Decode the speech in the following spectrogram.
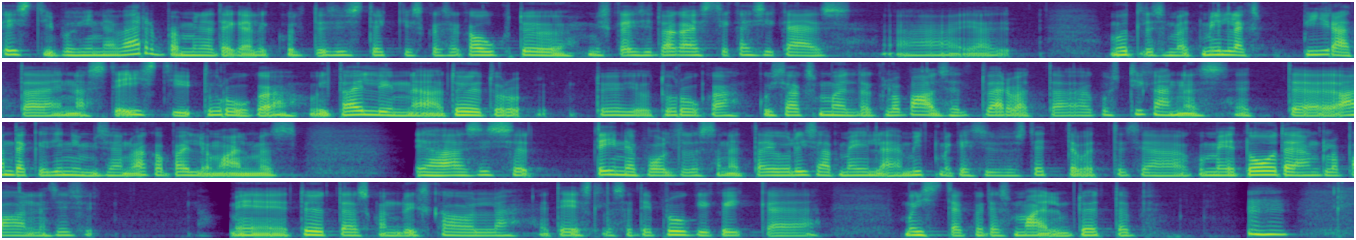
testipõhine värbamine tegelikult ja siis tekkis ka see kaugtöö, mis käisid väga hästi käsikäes äh, ja mõtlesime, et milleks piirata ennast Eesti turuga või Tallinna tööturu, tööjõuturuga, kui saaks mõelda globaalselt värvata kust iganes, et äh, andekaid inimesi on väga palju maailmas. ja siis see teine pool sellest on, et ta ju lisab meile mitmekesisust ettevõttes ja kui meie toode on globaalne, siis noh, meie töötajaskond võiks ka olla, et eestlased ei pruugi kõike mõista, kuidas maailm töötab mm. -hmm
